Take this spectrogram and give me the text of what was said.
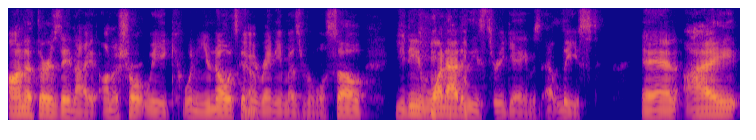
on a Thursday night, on a short week, when you know it's going to be rainy and miserable, so you need one out of these three games at least. And I,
